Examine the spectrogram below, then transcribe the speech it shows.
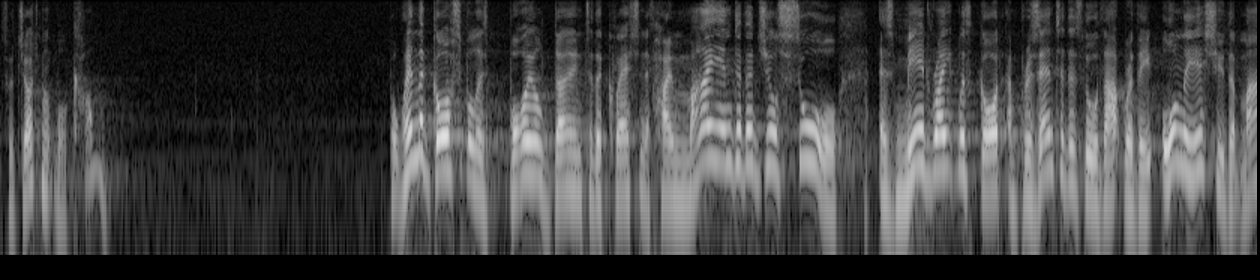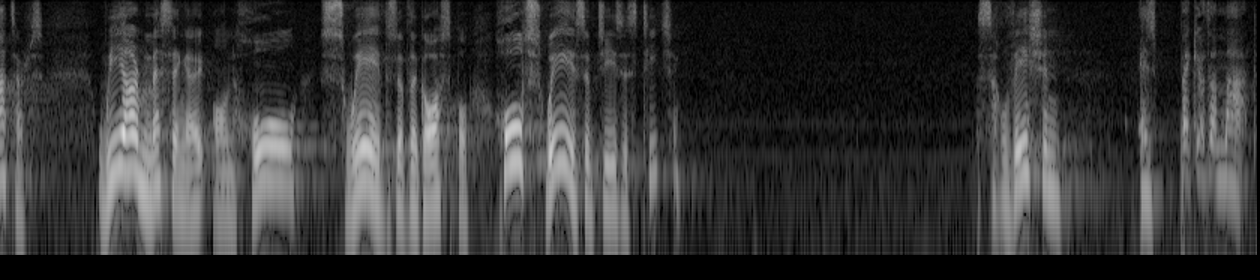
So judgment will come. But when the gospel is boiled down to the question of how my individual soul is made right with God and presented as though that were the only issue that matters, we are missing out on whole swathes of the gospel, whole swathes of Jesus' teaching. salvation is bigger than that.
